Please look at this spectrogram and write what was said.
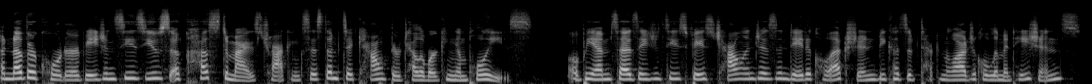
Another quarter of agencies use a customized tracking system to count their teleworking employees. OPM says agencies face challenges in data collection because of technological limitations,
